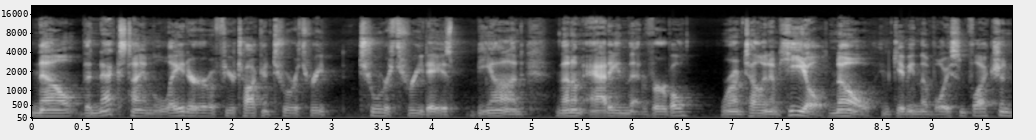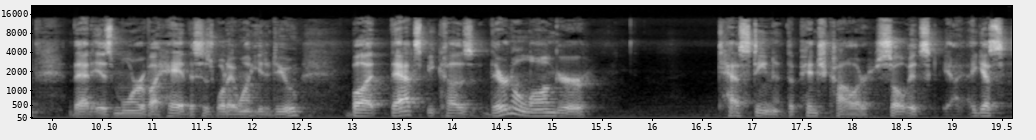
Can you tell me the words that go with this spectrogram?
Now, the next time later, if you're talking two or three, two or three days beyond, then I'm adding that verbal where I'm telling them heel, no, and giving the voice inflection, that is more of a hey, this is what I want you to do. But that's because they're no longer testing the pinch collar. So it's I guess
